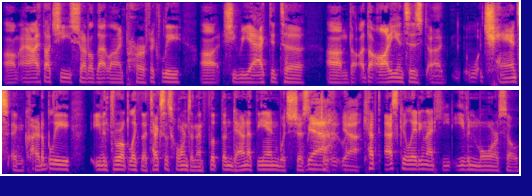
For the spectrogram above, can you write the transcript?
Um, and I thought she shuttled that line perfectly. Uh, she reacted to um, the the audience's uh, chants incredibly. Even threw up like the Texas horns and then flipped them down at the end, which just yeah, yeah. kept escalating that heat even more. So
